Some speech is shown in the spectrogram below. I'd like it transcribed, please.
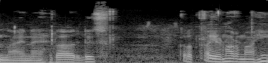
नाही नाही ह्याला रिलीज करता येणार नाही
